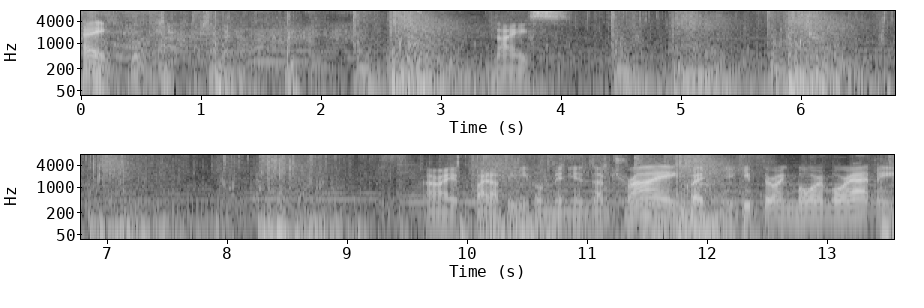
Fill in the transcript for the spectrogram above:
Hey. Nice. Alright, fight off the evil minions. I'm trying, but you keep throwing more and more at me.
